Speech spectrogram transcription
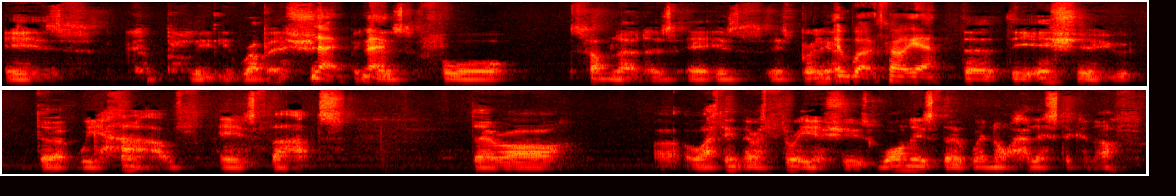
is completely rubbish. No, no. because for some learners it is is brilliant it works well, yeah. the the issue that we have is that there are uh, well, I think there are three issues. One is that we're not holistic enough,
